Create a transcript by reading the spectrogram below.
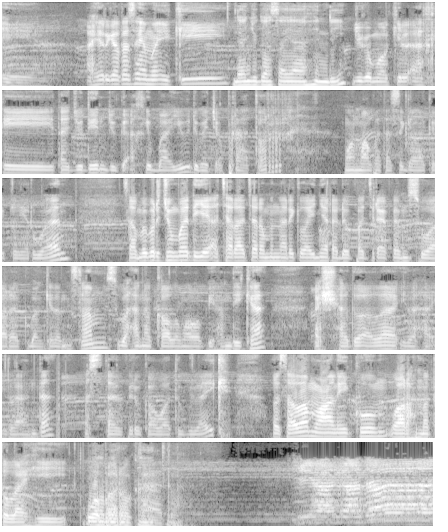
Iya. Akhir kata saya Maiki Dan juga saya Hendy. juga mewakili Akhi Tajudin juga Akhi Bayu di meja operator. Mohon maaf atas segala kekeliruan. Sampai berjumpa di acara-acara menarik lainnya Radio Fajri FM Suara Kebangkitan Islam. Subhanakallahumma wa bihamdika asyhadu alla ilaha illa anta astaghfiruka wa atubu ilaik. Wassalamualaikum warahmatullahi wabarakatuh. Adalah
